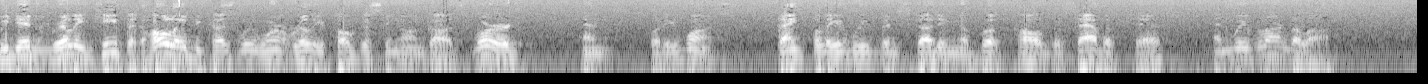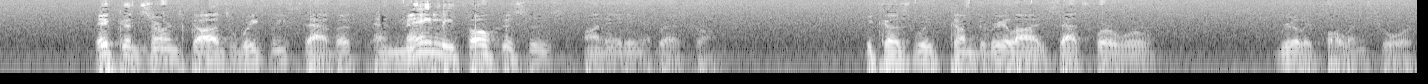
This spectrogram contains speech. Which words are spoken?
we didn't really keep it holy because we weren't really focusing on God's Word and what He wants. Thankfully, we've been studying a book called The Sabbath Test, and we've learned a lot. It concerns God's weekly Sabbath and mainly focuses on eating at restaurants because we've come to realize that's where we're really falling short.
